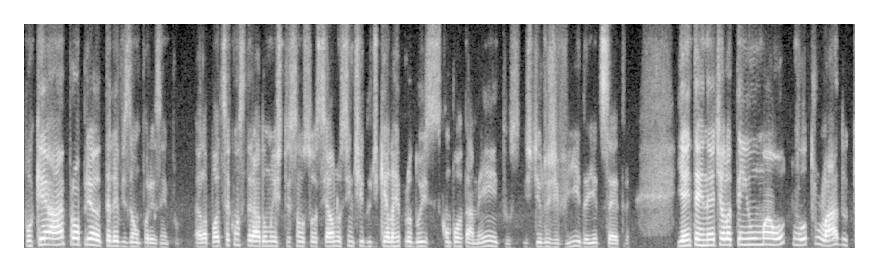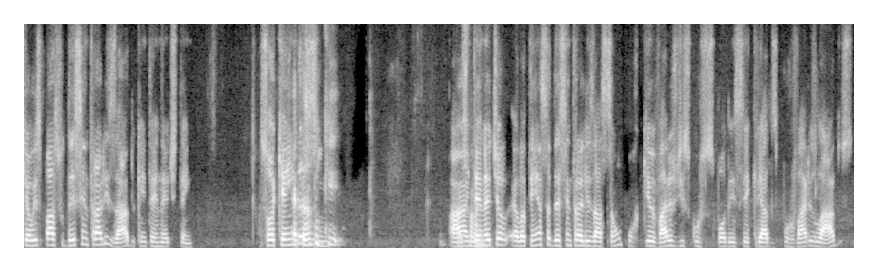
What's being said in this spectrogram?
Porque a própria televisão, por exemplo, ela pode ser considerada uma instituição social no sentido de que ela reproduz comportamentos, estilos de vida e etc. E a internet ela tem uma, um outro lado que é o espaço descentralizado que a internet tem. Só que ainda é tanto assim, que a internet ela tem essa descentralização porque vários discursos podem ser criados por vários lados.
